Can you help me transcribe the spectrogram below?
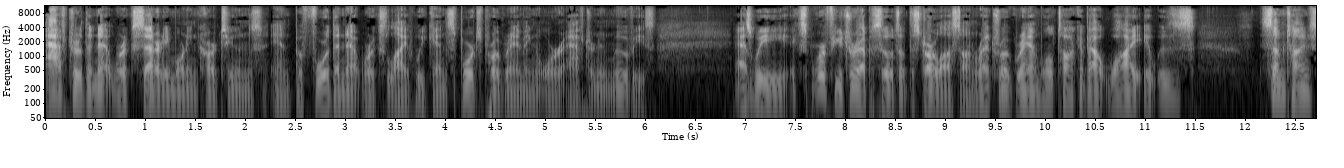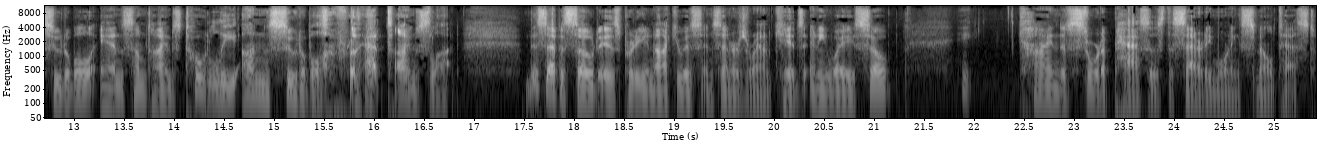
after the network's Saturday morning cartoons and before the network's live weekend sports programming or afternoon movies. As we explore future episodes of the Star Lost on Retrogram, we'll talk about why it was sometimes suitable and sometimes totally unsuitable for that time slot. This episode is pretty innocuous and centers around kids anyway, so it kind of sort of passes the Saturday morning smell test.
